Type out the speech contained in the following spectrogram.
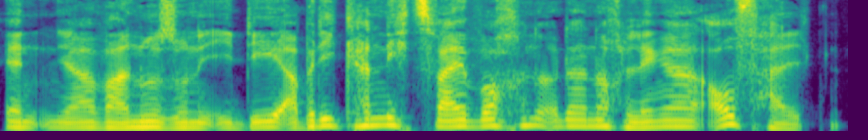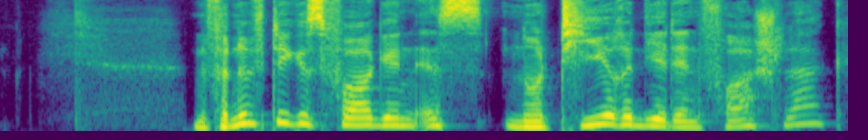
enden, ja, war nur so eine Idee, aber die kann nicht zwei Wochen oder noch länger aufhalten. Ein vernünftiges Vorgehen ist, notiere dir den Vorschlag,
